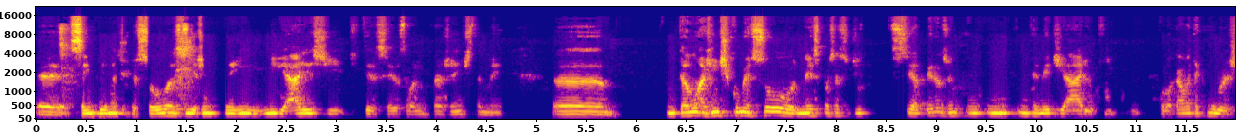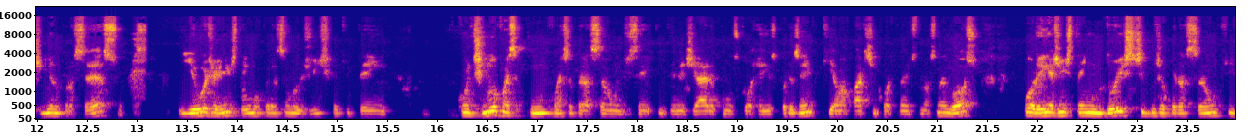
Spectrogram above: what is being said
é, centenas de pessoas e a gente tem milhares de, de terceiros trabalhando para a gente também. Uh, então, a gente começou nesse processo de ser apenas um, um, intermediário que colocava tecnologia no processo, e hoje a gente tem uma operação logística que tem continua com essa, com, com essa operação de ser intermediário com os Correios, por exemplo, que é uma parte importante do nosso negócio, Porém, a gente tem dois tipos de operação que,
